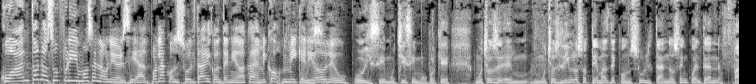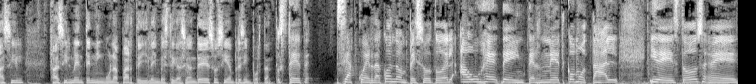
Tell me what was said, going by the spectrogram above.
¿Cuánto nos sufrimos en la universidad por la consulta del contenido académico, mi querido W? Uy, sí, muchísimo, porque muchos, eh, muchos libros o temas de consulta no se encuentran fácil, fácilmente en ninguna parte y la investigación de eso siempre es importante. Usted ¿Se acuerda cuando empezó todo el auge de Internet como tal y de estos, eh,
